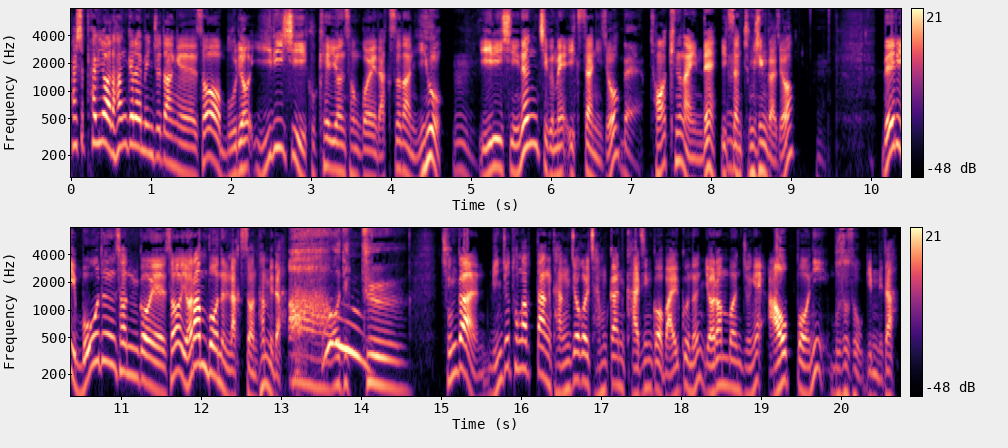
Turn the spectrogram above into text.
88년 한겨레 민주당에서 무려 이리시 국회의원 선거에 낙선한 이후 음. 이리시는 지금의 익산이죠. 네. 정확히는 아닌데 익산 음. 중심가죠. 내리 모든 선거에서 11번을 낙선합니다. 아, 어딕트. 중간 민주통합당 당적을 잠깐 가진 거 말고는 11번 중에 9번이 무소속입니다.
